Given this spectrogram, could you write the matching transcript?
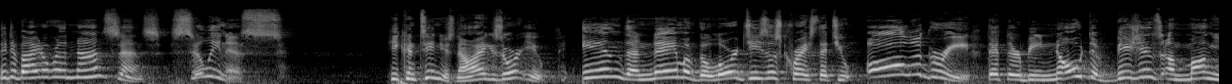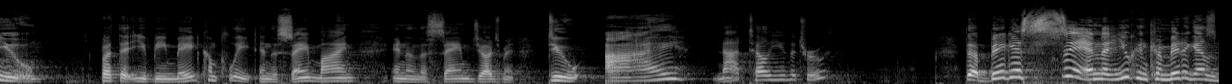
They divide over the nonsense, silliness. He continues, Now I exhort you, in the name of the Lord Jesus Christ, that you all agree that there be no divisions among you, but that you be made complete in the same mind and in the same judgment. Do I not tell you the truth? The biggest sin that you can commit against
